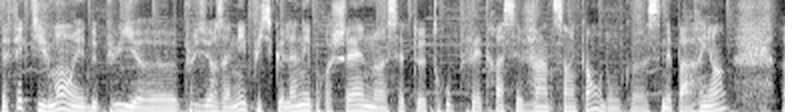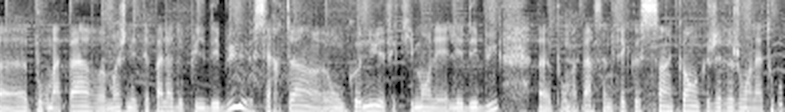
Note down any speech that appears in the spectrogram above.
Effectivement, et depuis euh, plusieurs années, puisque l'année prochaine, cette troupe fêtera ses 25 ans, donc ce n'est pas rien. pour ma part, moi je n'étais pas là depuis le début, certains ont connu effectivement les, les débuts. pour ma part, ça ne fait que 5 ans que j'ai rejoint la troupe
